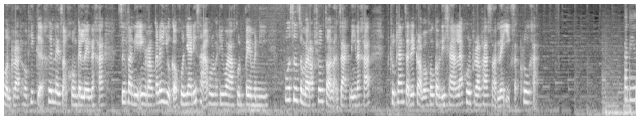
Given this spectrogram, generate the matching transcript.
ผลกระทบที่เกิดขึ้นในสังคมกันเลยนะคะ ซึ่งตอนนี้เองเราก็ได้อยู่กับคุณยานิสาคุณพัทิวา คุณเปรมณี ผู้ซึ่งจะมารับช่วงต่อหลังจากนี้นะคะ ทุกท่านจะได้กลับมาพบกับดิฉัน และคุณประภาสอนในอีกสักครู่ค่ะ วัสดี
